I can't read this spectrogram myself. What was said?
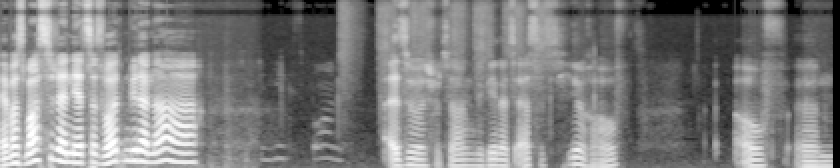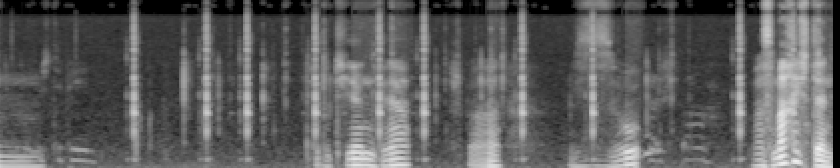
Hä, was machst du denn jetzt? Das wollten wir danach. Also, ich würde sagen, wir gehen als erstes hier rauf. Auf, ähm, teleportieren, wer? Spar. So. Was mache ich denn?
